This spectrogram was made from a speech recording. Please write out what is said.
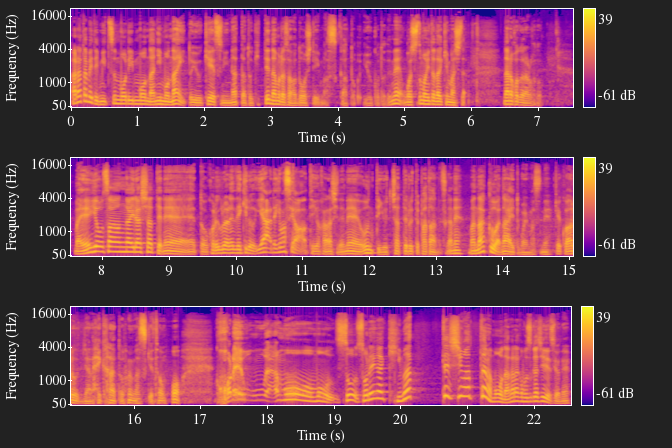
改めて見積もりも何もないというケースになった時って名村さんはどうしていますかということでねご質問いただきましたなるほどなるほどまあ、営業さんがいらっしゃってね、えっと、これぐらいでできる、いや、できますよっていう話でね、うんって言っちゃってるってパターンですかね。まあ、なくはないと思いますね。結構あるんじゃないかなと思いますけども、これはもう、もう、そそれが決まってしまったら、もうなかなか難しいですよね。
